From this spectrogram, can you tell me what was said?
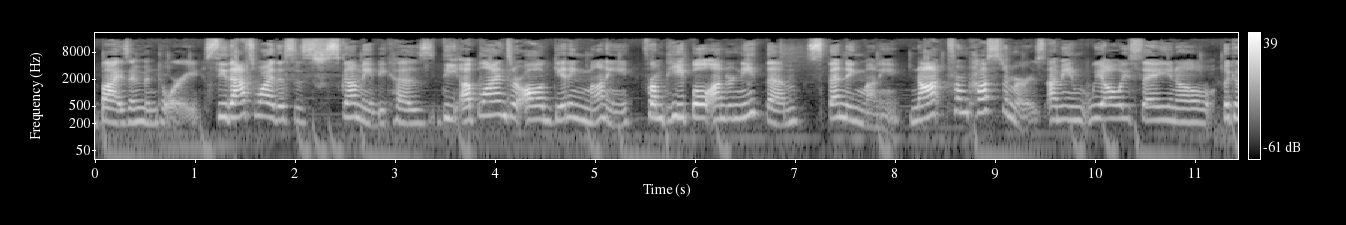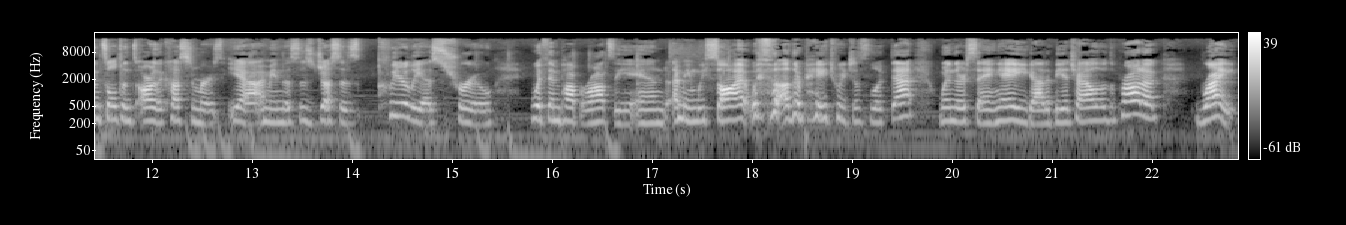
buys inventory. See, that's why this is scummy because the uplines are all getting money from people underneath them spending money, not from customers. I mean, we always say, you know, the consultants are the customers. Yeah, I mean, this is just as clearly as true within paparazzi and I mean we saw it with the other page we just looked at when they're saying hey you got to be a child of the product Right.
